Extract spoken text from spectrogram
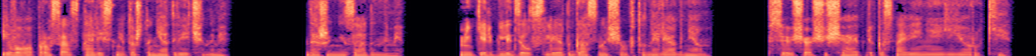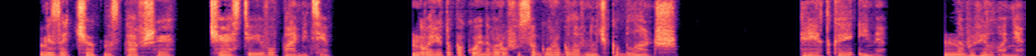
Его вопросы остались не то что неотвеченными, даже не заданными. Микель глядел вслед гаснущим в туннеле огням, все еще ощущая прикосновение ее руки, безотчетно ставшее частью его памяти. Говорят, у покойного Руфуса Гора была внучка Бланш. Редкое имя на Вавилоне.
